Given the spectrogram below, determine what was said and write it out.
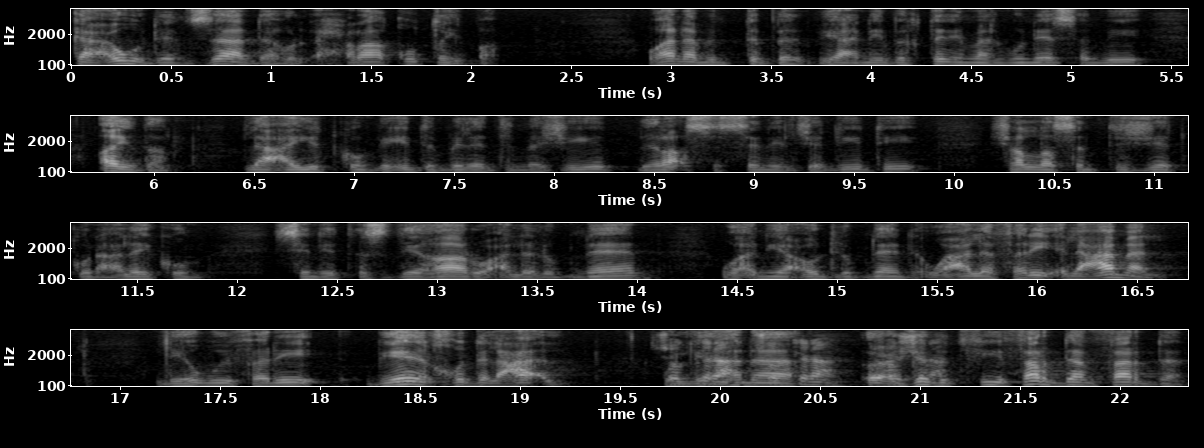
كعود زاده الإحراق طيبا وأنا بنت يعني بغتنم هالمناسبه أيضا لاعيدكم بعيد الميلاد المجيد برأس السنة الجديدة إن شاء الله سنة الجاية تكون عليكم سنة ازدهار على لبنان وأن يعود لبنان وعلى فريق العمل اللي هو فريق بياخذ العقل واللي شكراً، أنا شكراً، شكراً. أعجبت فيه فردا فردا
